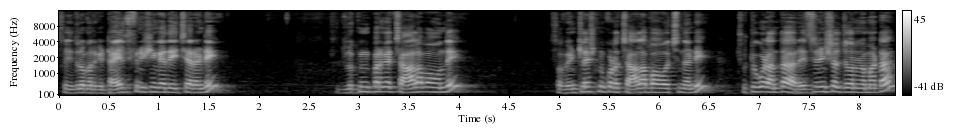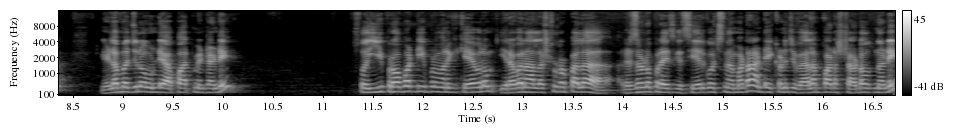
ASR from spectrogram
సో ఇందులో మనకి టైల్స్ ఫినిషింగ్ అయితే ఇచ్చారండి. లుకింగ్ పరంగా చాలా బాగుంది. సో వెంటిలేషన్ కూడా చాలా బాగా వచ్చిందండి. చుట్టూ కూడా అంతా రెసిడెన్షియల్ జోన్ అనమాట ఇళ్ళ మధ్యలో ఉండే అపార్ట్మెంట్ అండి. సో ఈ ప్రాపర్టీ ఇప్పుడు మనకి కేవలం ఇరవై నాలుగు లక్షల రూపాయల రిజర్వ్డ్ ప్రైస్కి సేల్కి వచ్చిందనమాట అంటే ఇక్కడ నుంచి వేలంపాట స్టార్ట్ అవుతుందండి.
